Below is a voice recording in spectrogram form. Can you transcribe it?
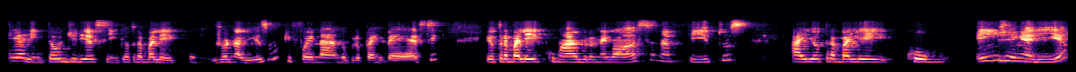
engenharia. Então, eu diria assim, que eu trabalhei com jornalismo, que foi na, no grupo RBS. Eu trabalhei com agronegócio, na FITOS. Aí eu trabalhei com engenharia,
